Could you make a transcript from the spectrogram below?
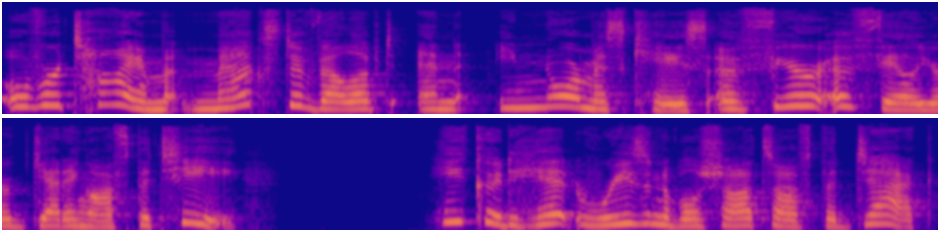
Over time, Max developed an enormous case of fear of failure getting off the tee. He could hit reasonable shots off the deck,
